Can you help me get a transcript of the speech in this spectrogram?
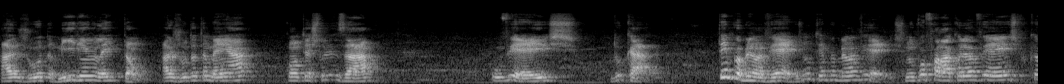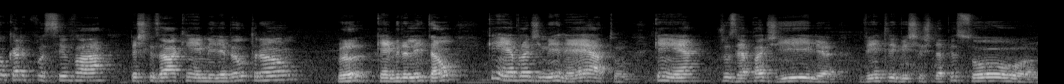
Ajuda, Miriam Leitão, ajuda também a contextualizar o viés do cara. Tem problema viés? Não tem problema viés. Não vou falar qual é o viés, porque eu quero que você vá pesquisar quem é Emília Beltrão, quem é Emília Leitão, quem é Vladimir Neto, quem é José Padilha, ver entrevistas da pessoa,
